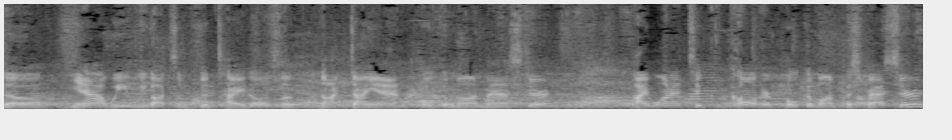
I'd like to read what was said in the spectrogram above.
So, yeah, we, we got some good titles. of Di- Diane, Pokemon Master. I wanted to call her Pokemon Professor,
